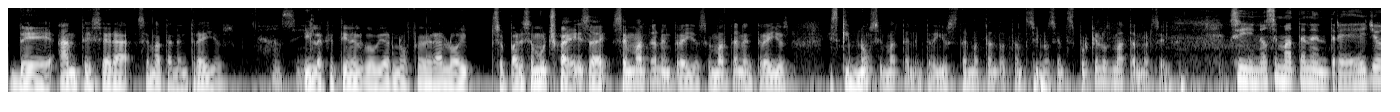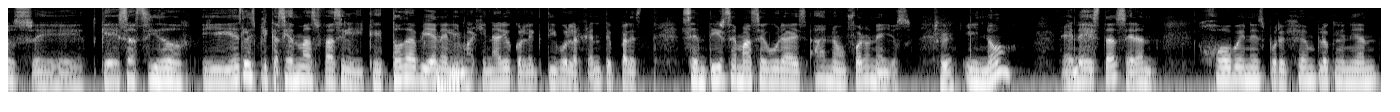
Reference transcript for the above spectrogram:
de antes era se matan entre ellos. Ah, y la que tiene el gobierno federal hoy se parece mucho a esa, ¿eh? Se matan entre ellos, se matan entre ellos. Es que no se matan entre ellos, están matando a tantos inocentes. ¿Por qué los matan, Marcela? Sí, no se matan entre ellos, eh, que esa ha sido, y es la explicación más fácil y que todavía en el imaginario colectivo la gente para sentirse más segura es, ah, no, fueron ellos. Y no, en estas eran jóvenes, por ejemplo, que venían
